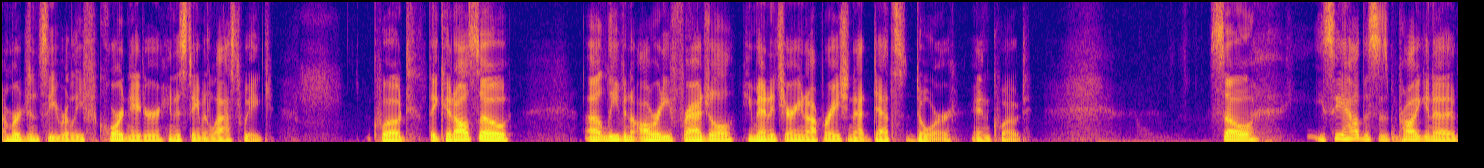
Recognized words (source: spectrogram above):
emergency relief coordinator, in a statement last week. Quote, they could also uh, leave an already fragile humanitarian operation at death's door, end quote. So you see how this is probably going to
